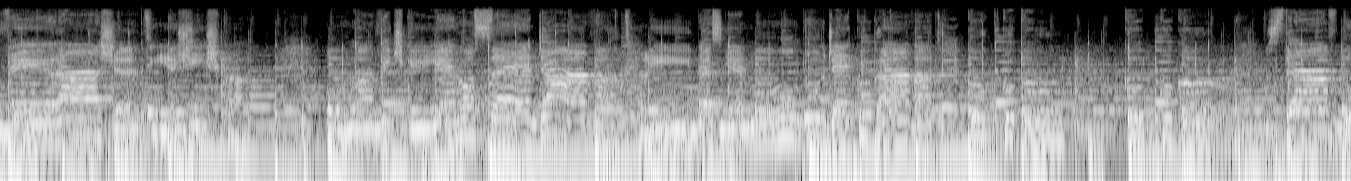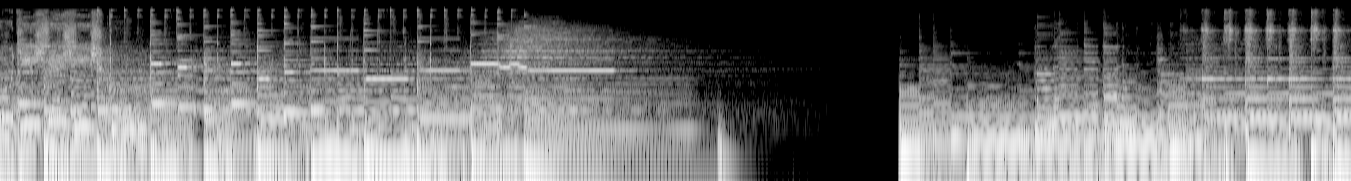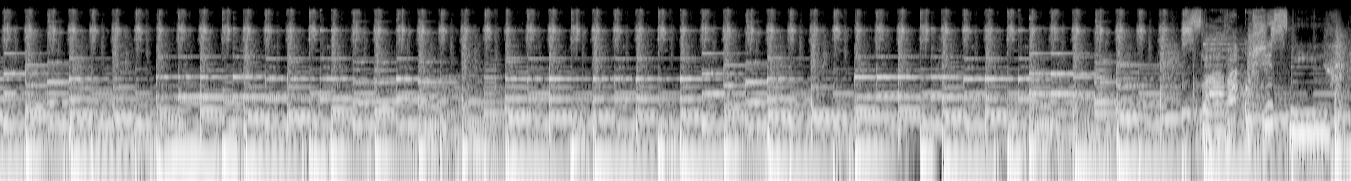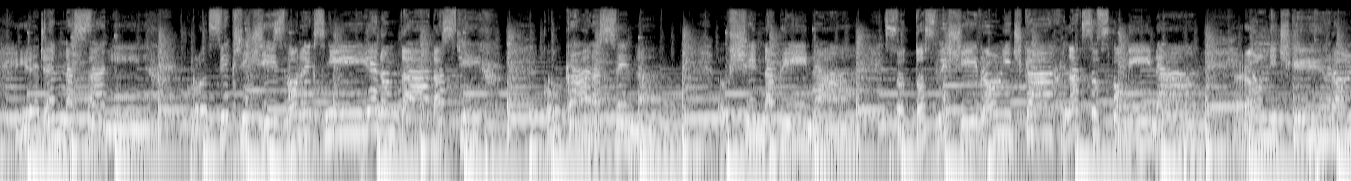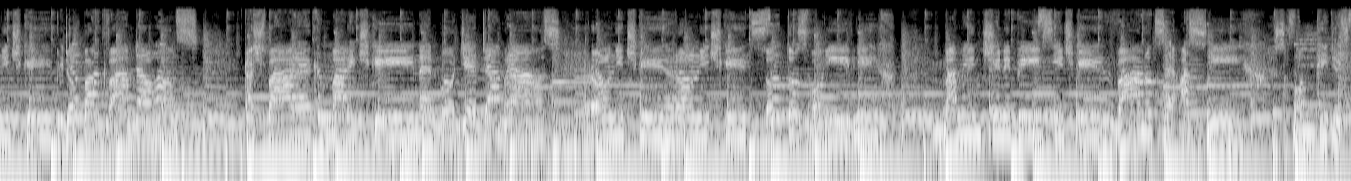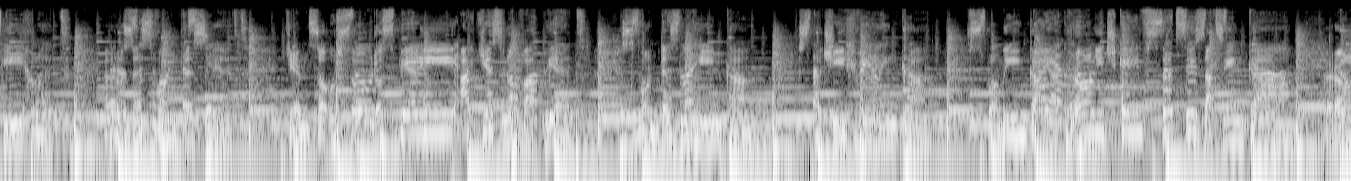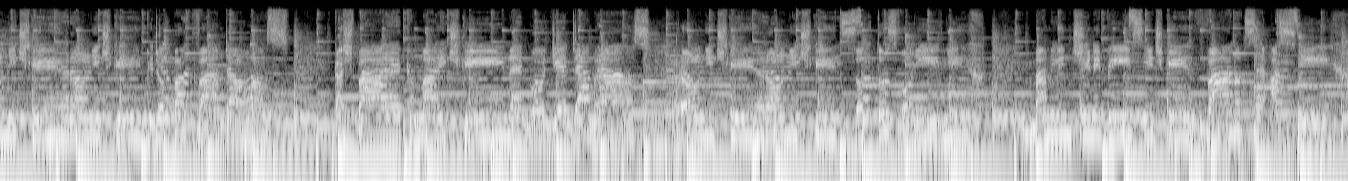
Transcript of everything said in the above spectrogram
vyrážet Ježíška u hlavičky jeho se dávat, líbezně mu bude kukávat. Dědem na saních. Kluci křičí, zvonek zní, jenom táta stih. Kouká na syna, uši napíná, co to slyší v rolničkách, na co vzpomíná. Rolničky, rolničky, kdo pak vám dal hlas? Kašpárek maličký nebo děda mráz Rolničky, rolničky, co to zvoní v nich Maminčiny písničky, Vánoce a sníh. Zvonky dětských let, rozezvoňte svět. Těm, co už jsou dospělí, ať je znova pět. Zvoňte z lehínka, stačí chvilinka. Vzpomínka jak rolničky v srdci zacinká. Rolničky, rolničky, kdo pak vám dal hlas? Kašpárek maličký nebo děda mráz Rolničky, rolničky, co to zvoní v nich? Maminčiny písničky, Vánoce a sníh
